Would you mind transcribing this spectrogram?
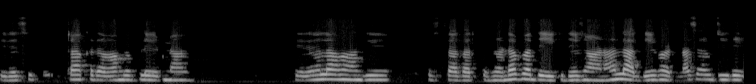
इधर ढक देवे प्लेट न फिर हिलावे इस तरह करके फ्रेंड आप देखते जाना लागे खड़ना सब्ज़ी के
